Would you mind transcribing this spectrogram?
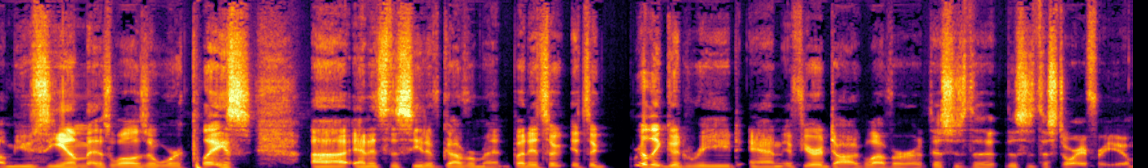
a museum as well as a workplace, uh, and it's the seat of government, but it's a it's a really good read. And if you're a dog lover, this is the this is the story for you.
